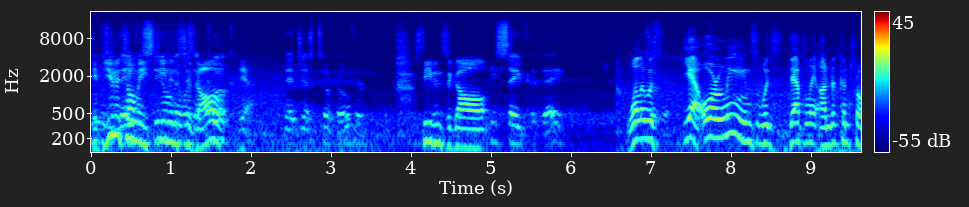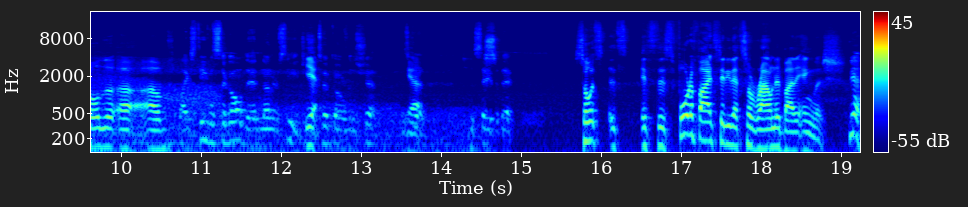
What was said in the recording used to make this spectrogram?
if you'd have told me Navy SEAL Steven that was a Seagal, yeah, That just took over. Steven Seagal, He saved the day. Well, it was, Okay. yeah, Orleans was definitely under control uh, of Like Steven Seagal did in Under Siege. Yeah. He took over the ship. It Yeah. good. He saved the day. So it's it's it's this fortified city that's surrounded by the English, yeah,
